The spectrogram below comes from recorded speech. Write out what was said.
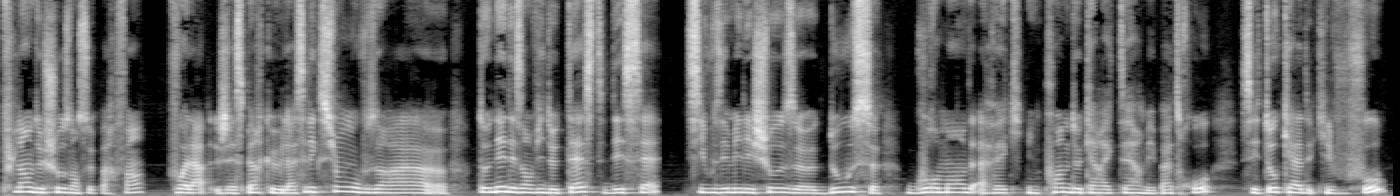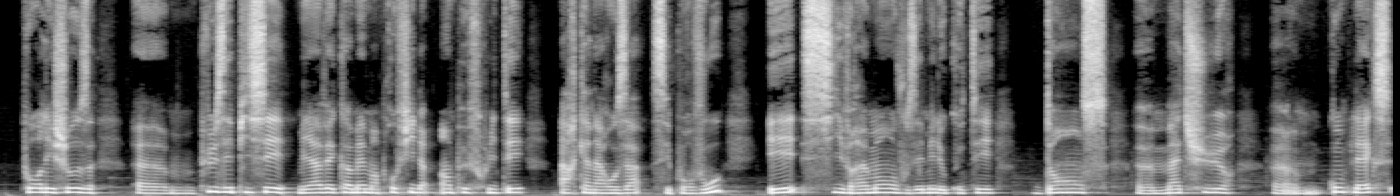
plein de choses dans ce parfum. Voilà, j'espère que la sélection vous aura donné des envies de test, d'essai. Si vous aimez les choses euh, douces, gourmandes, avec une pointe de caractère, mais pas trop, c'est Tocade qu'il vous faut. Pour les choses euh, plus épicées, mais avec quand même un profil un peu fruité, Arcana Rosa, c'est pour vous. Et si vraiment vous aimez le côté dense, mature, complexe,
